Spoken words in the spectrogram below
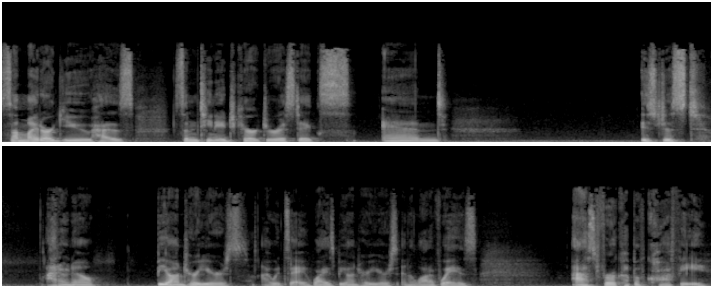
some might argue has some teenage characteristics and is just, I don't know, beyond her years, I would say, wise beyond her years in a lot of ways, asked for a cup of coffee.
